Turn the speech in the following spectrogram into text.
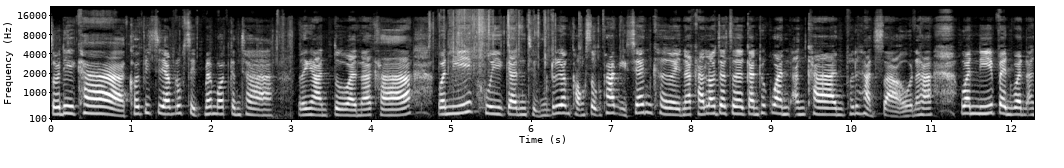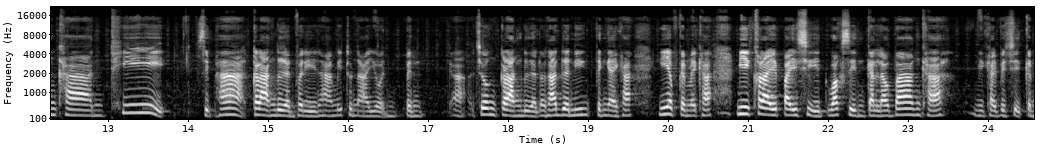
สวัสดีค่ะ โค้ชพี่เจี๊ยบลูกศิษย์แม่มดกัญชารายงานตัวนะคะ วันนี้คุยกันถึงเรื่องของสุขภาพอีกเช่นเคยนะคะ เราจะเจอกันทุกวันอังคารพฤหัสเสาร์นะคะ วันนี้เป็นวันอังคารที่ 15 กลางเดือนพอดีนะคะ มิถุนายนเป็นช่วงกลางเดือนแล้วนะ เดือนนี้เป็นไงคะ เงียบกันไหมคะ มีใครไปฉีดวัคซีนกันแล้วบ้างคะ มีใครไปฉีดกัน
